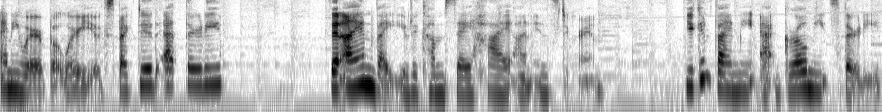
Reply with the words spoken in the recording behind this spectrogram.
anywhere but where you expected at 30, then I invite you to come say hi on Instagram. You can find me at Girl Meets 30.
